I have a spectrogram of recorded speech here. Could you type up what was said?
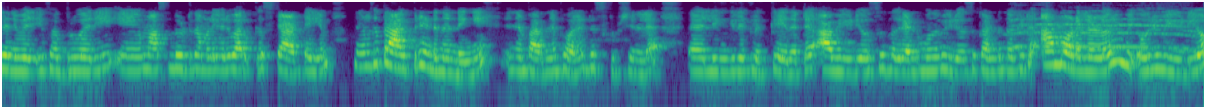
ജനുവരി ഫെബ്രുവരി മാസം തൊട്ട് നമ്മൾ ഈ ഒരു വർക്ക് സ്റ്റാർട്ട് ചെയ്യും. നിങ്ങൾക്ക് താല്പര്യം ഉണ്ടെന്നുണ്ടെങ്കിൽ ഞാൻ പറഞ്ഞ പോലെ ഡിസ്ക്രിപ്ഷനിൽ ലിങ്കിൽ ക്ലിക്ക് ചെയ്തിട്ട് ആ വീഡിയോസ് രണ്ട് മൂന്ന് വീഡിയോസ് കണ്ടു നോക്കിയിട്ട് ആ മോഡലുള്ള ഒരു ഒരു വീഡിയോ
